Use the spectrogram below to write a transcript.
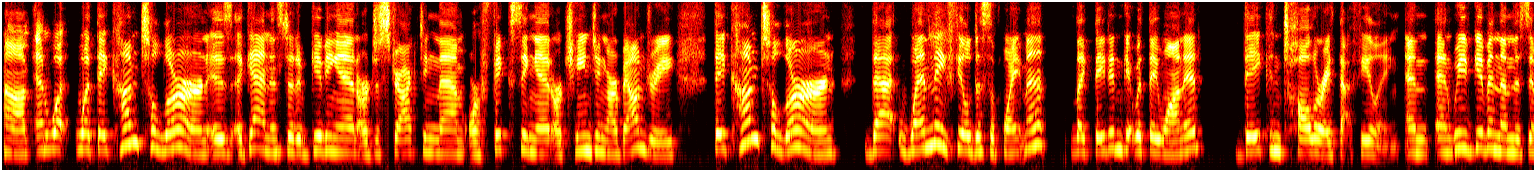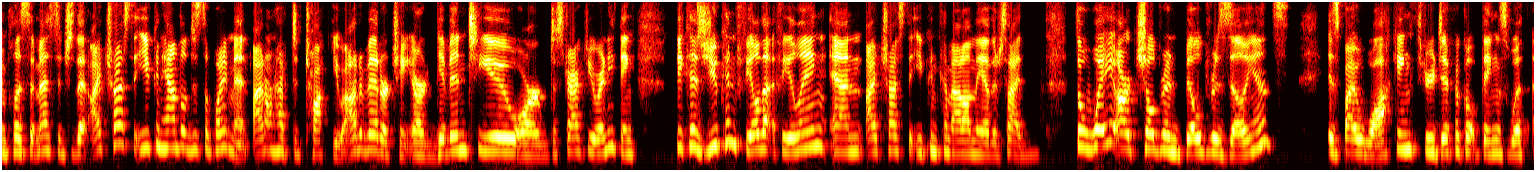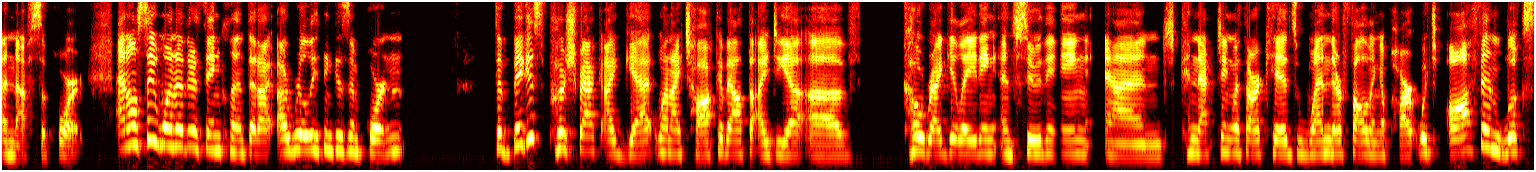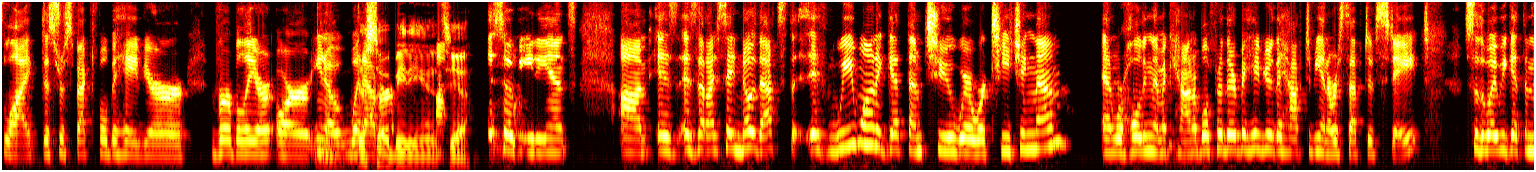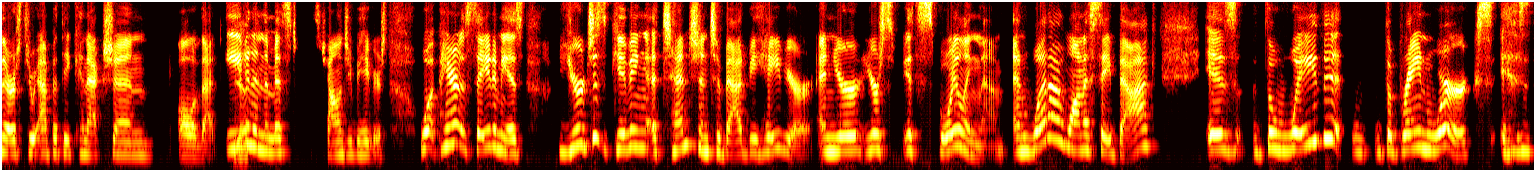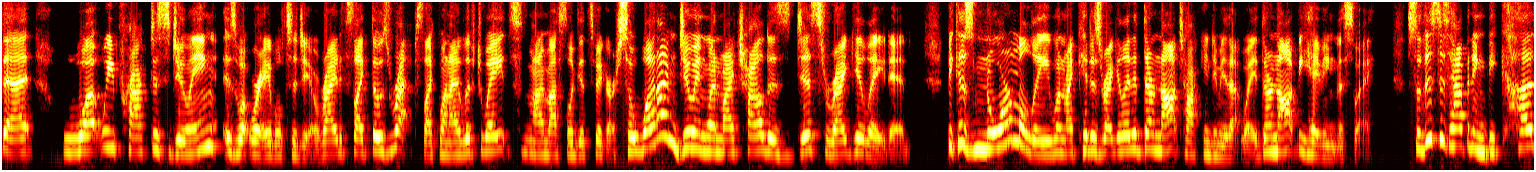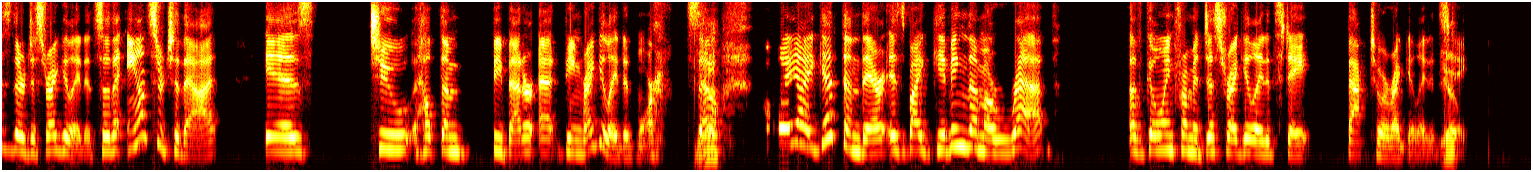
Um, and what what they come to learn is again, instead of giving in or distracting them or fixing it or changing our boundary, they come to learn that when they feel disappointment, like they didn't get what they wanted, they can tolerate that feeling. And and we've given them this implicit message that I trust that you can handle disappointment. I don't have to talk you out of it or change or give in to you or distract you or anything because you can feel that feeling and I trust that you can come out on the other side. The way our children build resilience is by walking through difficult things with enough support. And I'll say one other thing, Clint, that I, I really think is important. The biggest pushback I get when I talk about the idea of co-regulating and soothing and connecting with our kids when they're falling apart which often looks like disrespectful behavior verbally or, or you know whatever disobedience yeah disobedience um, is is that i say no that's the, if we want to get them to where we're teaching them and we're holding them accountable for their behavior, they have to be in a receptive state. So the way we get them there is through empathy, connection, all of that, even in the midst of challenging behaviors. What parents say to me is, "You're just giving attention to bad behavior, and you're you're it's spoiling them." And what I want to say back is the way that the brain works is that what we practice doing is what we're able to do, right? It's like those reps. Like when I lift weights, my muscle gets bigger. So what I'm doing when my child is dysregulated, because normally when my kid is regulated, they're not talking to me that way. They're not behaving this way. So this is happening because they're dysregulated. So the answer to that is to help them be better at being regulated more. So yeah. the way I get them there is by giving them a rep of going from a dysregulated state back to a regulated yep. state.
